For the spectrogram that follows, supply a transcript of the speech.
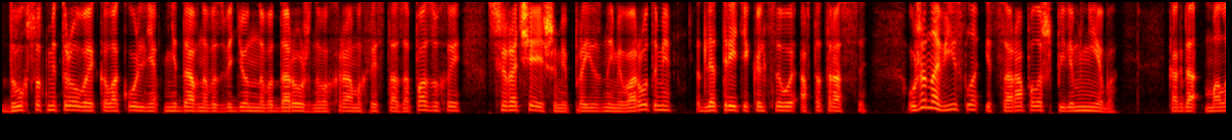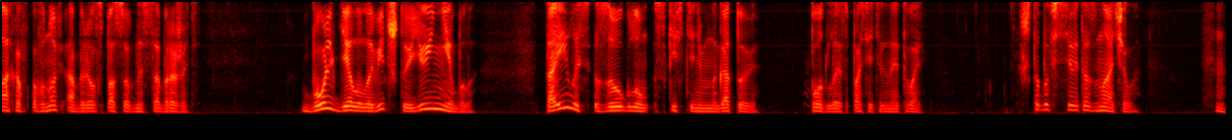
Двухсотметровая колокольня недавно возведенного дорожного храма Христа за пазухой с широчайшими проездными воротами для третьей кольцевой автотрассы уже нависла и царапала шпилем небо, когда Малахов вновь обрел способность соображать. Боль делала вид, что ее и не было. Таилась за углом с кистенем наготове. Подлая спасительная тварь. Что бы все это значило? Хм,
